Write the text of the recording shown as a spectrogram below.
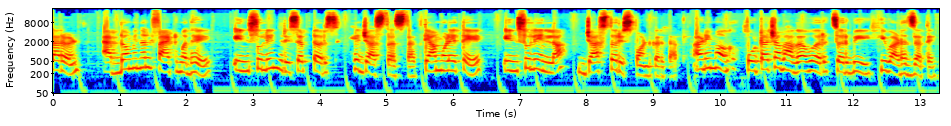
कारण ॲबडॉमिनल फॅटमध्ये इन्सुलिन रिसेप्टर्स हे जास्त असतात. त्यामुळे ते इन्सुलिनला जास्त रिस्पॉन्ड करतात. आणि मग पोटाच्या भागावर चरबी ही वाढत जाते.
